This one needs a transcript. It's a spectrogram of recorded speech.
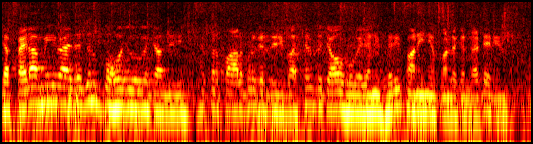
ਜਾਂ ਪਹਿਲਾ ਮੀਂਹ ਆਇਆ ਤਾਂ ਇਹਨੂੰ ਬਹੁਤ ਜ਼ੋਰ ਵਿੱਚ ਚੱਲਦੀ ਸੀ। ਤਰਪਾਲਪੁਰ ਗੱਡੀ ਦੀ ਬਾਛੜ ਬਚਾਓ ਹੋ ਗਿਆ ਜਾਨੀ ਫਿਰ ਹੀ ਪਾਣੀ ਨਹੀਂ ਆਪਾਂ ਲੱਗਣ ਦਾ ਢੇਰੀ ਨੂੰ।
